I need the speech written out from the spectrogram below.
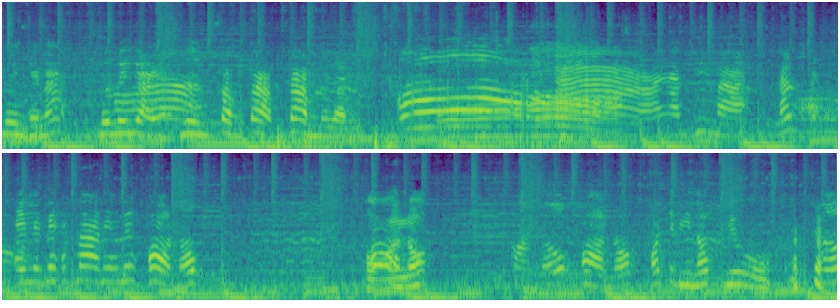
หนึ่งเห็นไหมเรือนใหญ่ๆหนึ่งสองสามสามเรือนโอ้อ่าอันที่มา แล้วไอ้เล็กๆข้างหน้านี่เรียกพ่อนกพอนกพ่อนกพ่อนกเขาจะมีนกอยู่โอ้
